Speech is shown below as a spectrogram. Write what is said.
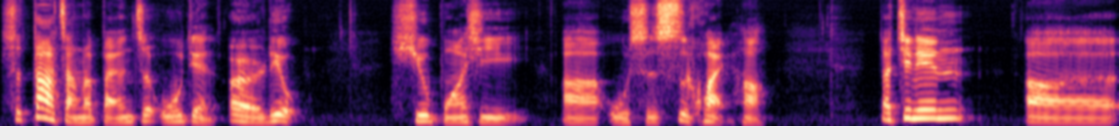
是大涨了百分之五点二六，收盘是啊五十四块，哈。那今天啊，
